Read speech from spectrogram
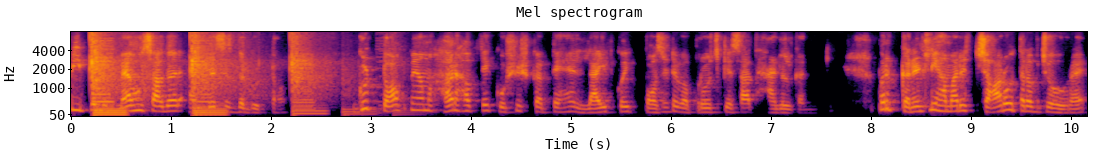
पीपल मैं हूँ Sagar and this is the Good Talk Good Talk में हम हर हफ़्ते कोशिश करते हैं लाइफ को एक पॉजिटिव अप्रोच के साथ हैंडल करने की। पर करेंटली हमारे चारों तरफ़ जो हो रहा है,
